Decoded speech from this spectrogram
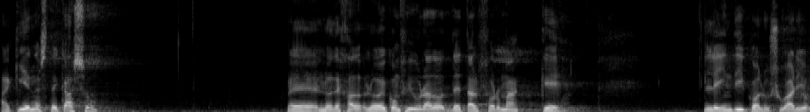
Aquí en este caso eh, lo, he configurado de tal forma que le indico al usuario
